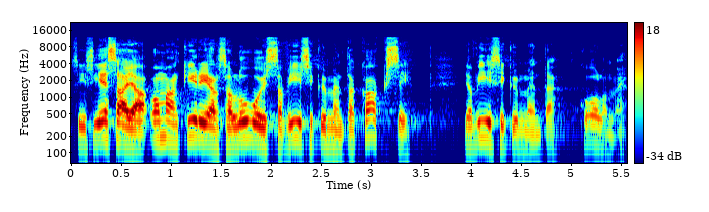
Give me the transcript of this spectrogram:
siis Jesaja, oman kirjansa luvuissa 52 ja 53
